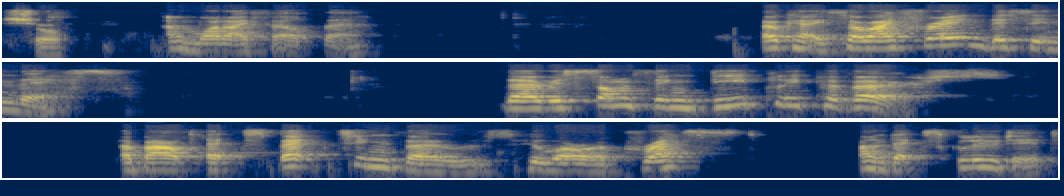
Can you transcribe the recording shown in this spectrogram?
Sure. And what I felt there. Okay, so I framed this in this. There is something deeply perverse about expecting those who are oppressed and excluded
